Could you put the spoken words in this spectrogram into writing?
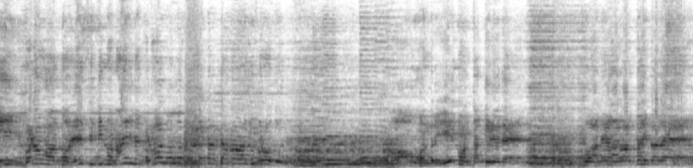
ಈ ಬಡವ ಅನ್ನೋ ಹೇಸಿ ತಿನ್ನೋ ನಾಯಿನಗಳು ನಮ್ಮ ಬರೋದು. ನಾವು ಅಂದ್ರೆ ಏನು ಅಂತ ತಿಳಿಯದೆ. ತುಂಬಾನೇ ಹಾರಾಡ್ತಾ ಇದ್ದಾರೆ.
